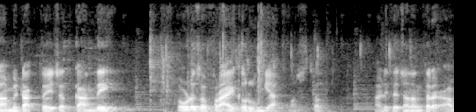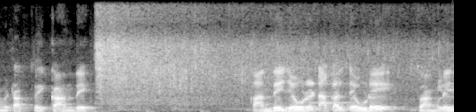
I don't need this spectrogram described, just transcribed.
आम्ही टाकतो याच्यात कांदे. थोडंसं फ्राय करून घ्या मस्त. आणि त्याच्यानंतर आम्ही टाकतोय कांदे. कांदे जेवढे टाकाल तेवढे चांगले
